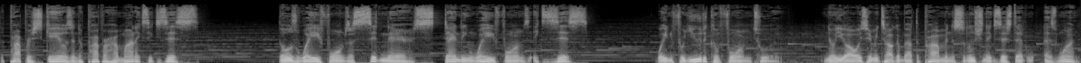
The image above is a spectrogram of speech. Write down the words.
The proper scales and the proper harmonics exist. Those waveforms are sitting there, standing waveforms exist, waiting for you to conform to it. You know, you always hear me talk about the problem and the solution exist at, as one,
